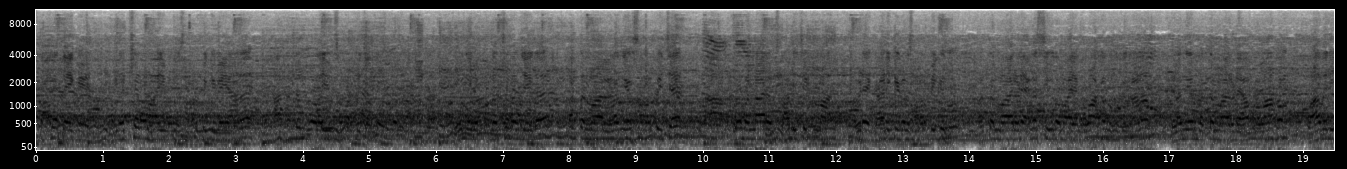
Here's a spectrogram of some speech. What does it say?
സ്ഥാനത്തേക്ക് ദക്ഷിണമായി വന്ന് സമർപ്പിക്കുകയാണ്. ആ കട്ടുംപോളയും കോളയും മൂന്നിന് പ്രദക്ഷിണം ചെയ്ത് ഭക്തന്മാർ ഇളനീർ സമർപ്പിച്ച് ഭഗവന്നാരം സ്ഥാപിച്ചിട്ടുള്ള ഇവിടെ കാണിക്കകൾ സമർപ്പിക്കുന്നു. ഭക്തന്മാരുടെ അനസ്യൂതമായ പ്രവാഹം നമുക്ക് കാണാം. ഇളനീർ ഭക്തന്മാരുടെ ആ പ്രവാഹം വാവലി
